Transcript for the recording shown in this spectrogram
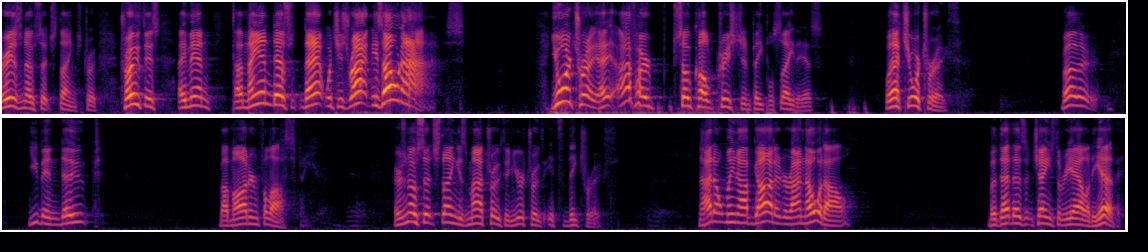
There is no such thing as truth. Truth is, amen, a man does that which is right in his own eyes. Your truth. I've heard so called Christian people say this. Well, that's your truth. Brother, you've been duped by modern philosophy. There's no such thing as my truth and your truth, it's the truth. Now, I don't mean I've got it or I know it all, but that doesn't change the reality of it.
